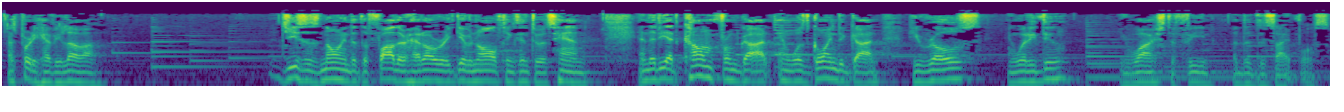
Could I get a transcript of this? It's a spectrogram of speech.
That's pretty heavy love, huh? Jesus, knowing that the Father had already given all things into his hand, and that he had come from God and was going to God, he rose, and what did he do? He washed the feet of the disciples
